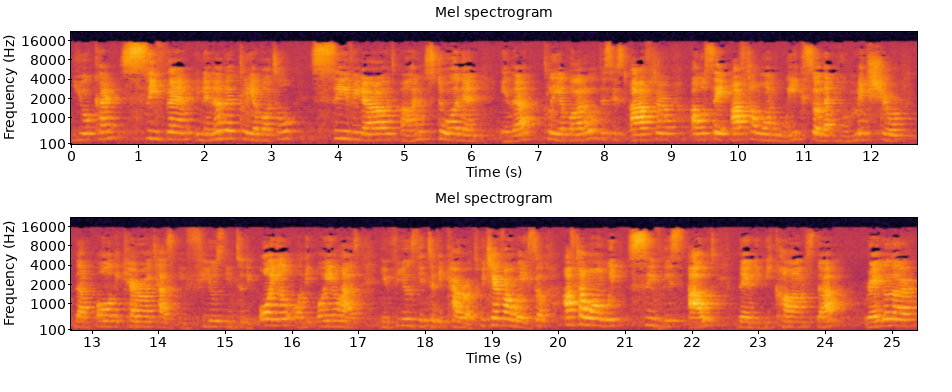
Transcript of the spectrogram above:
you can sieve them in another clear bottle, sieve it out and store them in the clear bottle. This is after, I would say after one week so that you make sure that all the carrot has infused into the oil or the oil has infused into the carrot, whichever way. So after one week, sieve this out, then it becomes the regular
